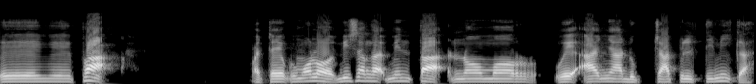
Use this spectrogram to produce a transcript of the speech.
Eh, Pak, Pak Cahyokumolo bisa nggak minta nomor WA-nya Dukcapil Timika?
